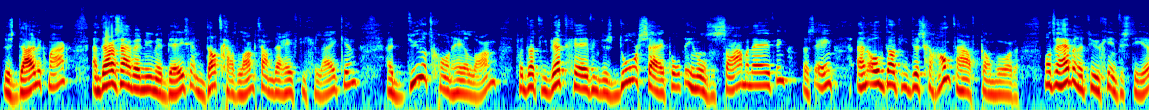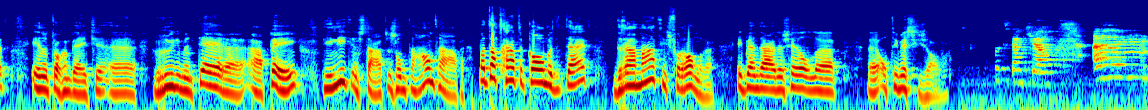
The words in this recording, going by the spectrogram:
dus duidelijk maakt. En daar zijn wij nu mee bezig. En dat gaat langzaam, daar heeft hij gelijk in. Het duurt gewoon heel lang voordat die wetgeving dus doorcijpelt in onze samenleving. Dat is één. En ook dat die dus gehandhaafd kan worden. Want we hebben natuurlijk geïnvesteerd in een toch een beetje uh, rudimentaire AP, die niet in staat is om te handhaven. Maar dat gaat de komende tijd dramatisch veranderen. Ik ben daar dus heel uh, uh, optimistisch over. Goed, dankjewel. Um,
